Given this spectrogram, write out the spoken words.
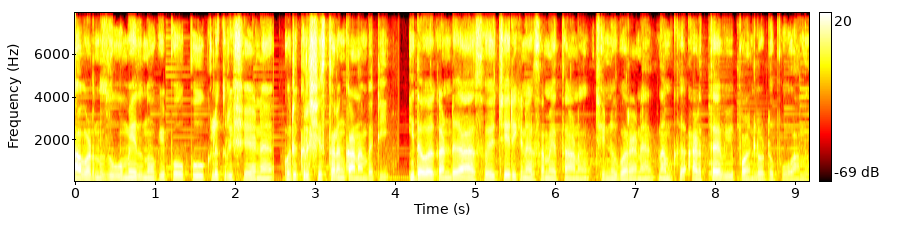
അവിടുന്ന് സൂം ചെയ്ത് നോക്കിയപ്പോൾ പൂക്കൾ കൃഷി ചെയ്യണ ഒരു കൃഷിസ്ഥലം കാണാൻ പറ്റി. ഇതൊക്കെ കണ്ട് ആസ്വദിച്ചിരിക്കുന്ന സമയത്താണ് ചിന്നു പറയണത് നമുക്ക് അടുത്ത വ്യൂ പോയിന്റിലോട്ട് പോകാമെന്ന്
